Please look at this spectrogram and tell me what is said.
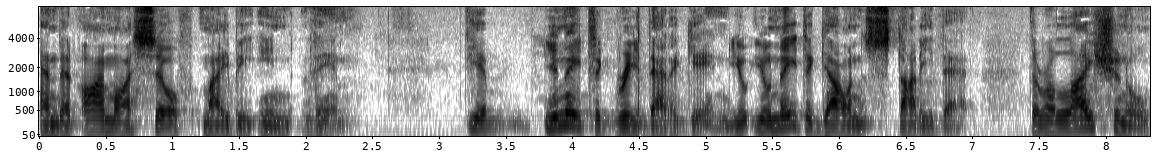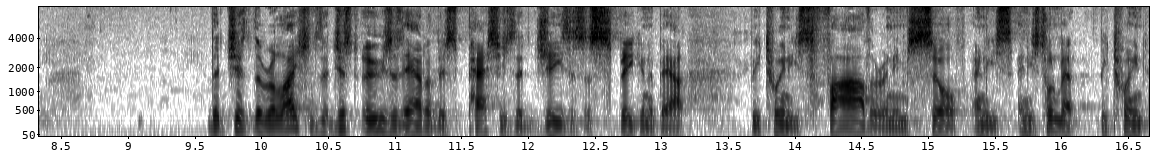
and that I myself may be in them. Yeah, you need to read that again. You, will need to go and study that. The relational, that just, the relations that just oozes out of this passage that Jesus is speaking about between his Father and himself, and he's, and he's talking about between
